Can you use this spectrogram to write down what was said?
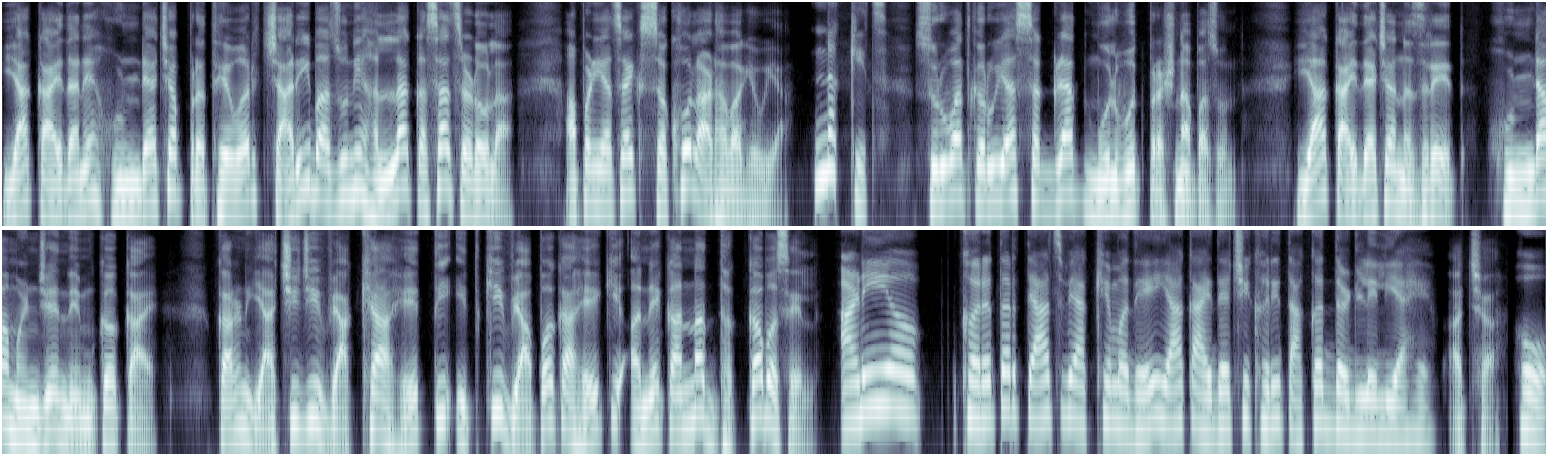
या कायद्याने हुंड्याच्या प्रथेवर चारी बाजूनी हल्ला कसा चढवला आपण याचा एक सखोल आढावा घेऊया. नक्कीच. सुरुवात करूया सगळ्यात मूलभूत प्रश्नापासून. या कायद्याच्या नजरेत हुंडा म्हणजे नेमकं काय? कारण याची जी व्याख्या आहे ती इतकी व्यापक आहे की अनेकांना धक्का बसेल. आणि खरं तर त्याच व्याख्येमध्ये या कायद्याची खरी ताकद दडलेली आहे. अच्छा. हो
